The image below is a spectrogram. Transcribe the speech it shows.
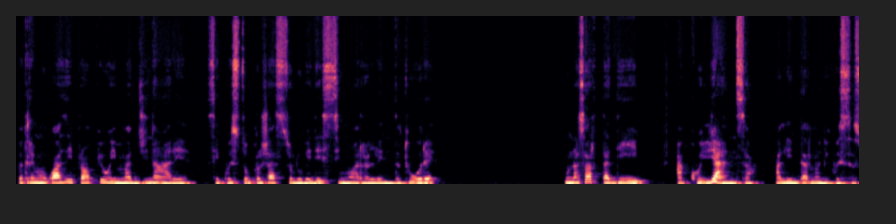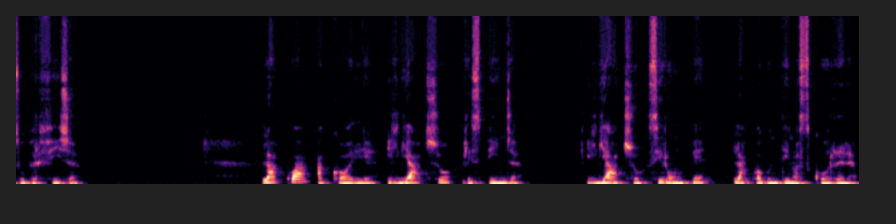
Potremmo quasi proprio immaginare, se questo processo lo vedessimo a rallentatore, una sorta di accoglienza all'interno di questa superficie. L'acqua accoglie, il ghiaccio respinge. Il ghiaccio si rompe, l'acqua continua a scorrere.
